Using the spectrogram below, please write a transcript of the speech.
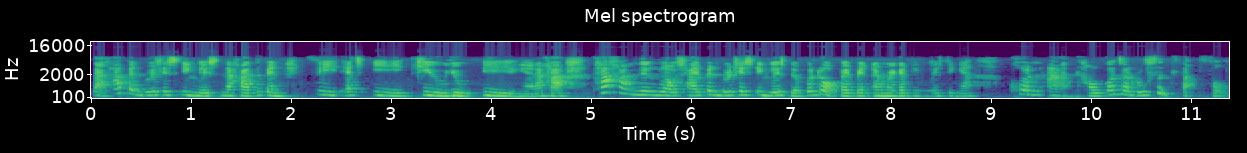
แต่ถ้าเป็น British English นะคะจะเป็น C H E Q U E อย่างเงี้ยนะคะ ถ้าคำหนึ่งเราใช้เป็น British English เดี๋ยวก็โดดไปเป็น American English อย่างเงี้ย คนอ่านเขาก็จะรู้สึกสับสน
